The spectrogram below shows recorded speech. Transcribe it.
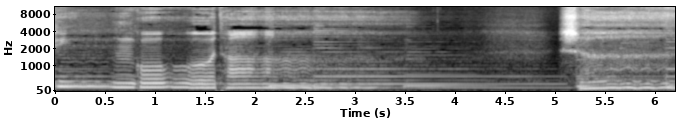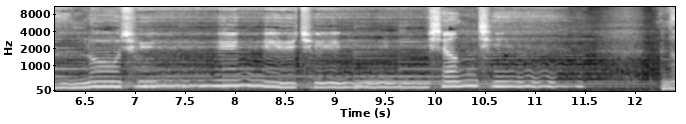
经过它？山路曲曲向前，那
